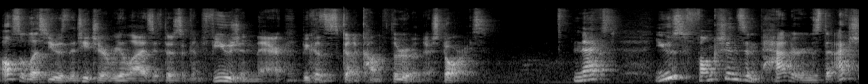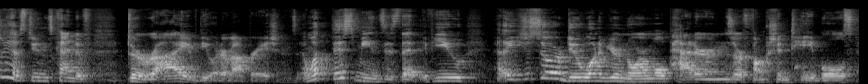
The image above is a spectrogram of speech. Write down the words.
Also lets you as the teacher realize if there's a confusion there because it's going to come through in their stories. Next, use functions and patterns to actually have students kind of derive the order of operations. And what this means is that if you, uh, you just sort of do one of your normal patterns or function tables,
